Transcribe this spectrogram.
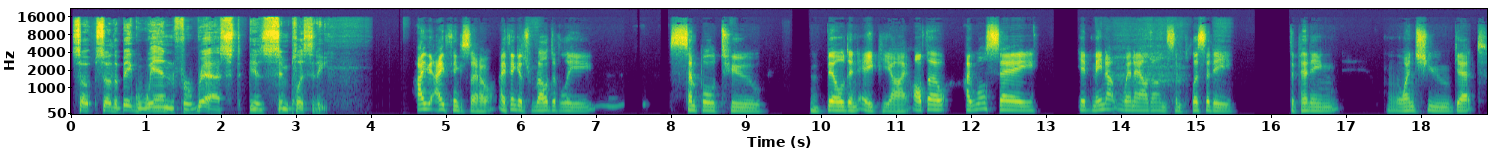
So so the big win for REST is simplicity. I, I think so. I think it's relatively simple to build an API. Although I will say it may not win out on simplicity depending once you get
